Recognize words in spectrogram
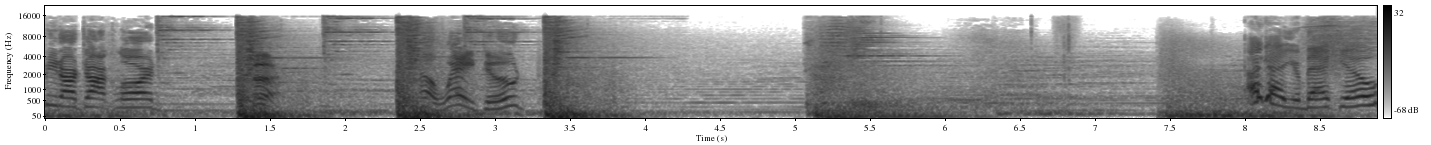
Defeat our Dark Lord! Ugh. No way, dude! I got your back, yo.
